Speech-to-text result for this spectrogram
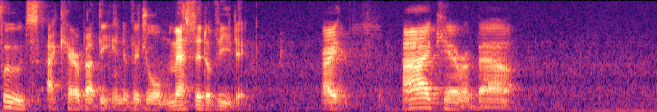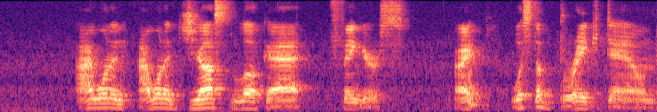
foods, I care about the individual method of eating. Right? I care about I want to I want to just look at fingers, right? what's the breakdown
